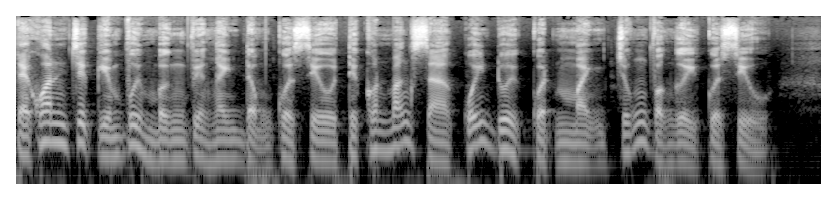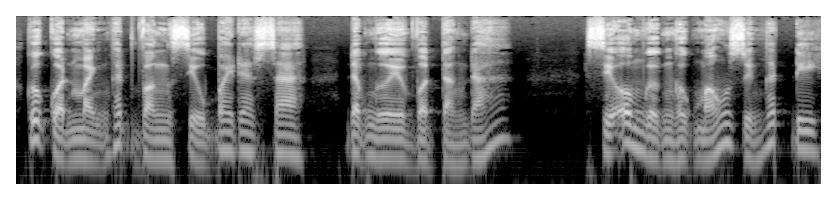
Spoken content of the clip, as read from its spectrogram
Tài khoan chưa kịp vui mừng vì hành động của Siêu Thì con mãng xà quấy đuôi quật mạnh trúng vào người của Siêu. Cô quật mạnh hất văng Siêu bay ra xa, Đập người vào tảng đá. Siêu ôm ngực hộc máu rồi ngất đi.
